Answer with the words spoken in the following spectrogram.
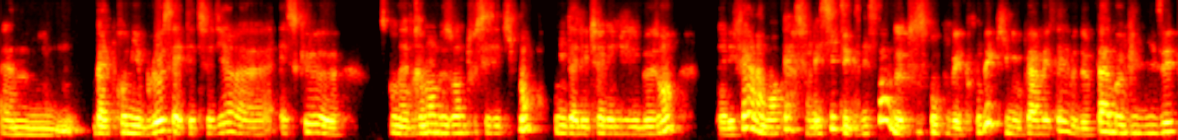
Bah, le premier boulot, ça a été de se dire, est-ce que est-ce qu'on a vraiment besoin de tous ces équipements ou d'aller challenger les besoins, d'aller faire l'inventaire sur les sites existants de tout ce qu'on pouvait trouver qui nous permettait de ne pas mobiliser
